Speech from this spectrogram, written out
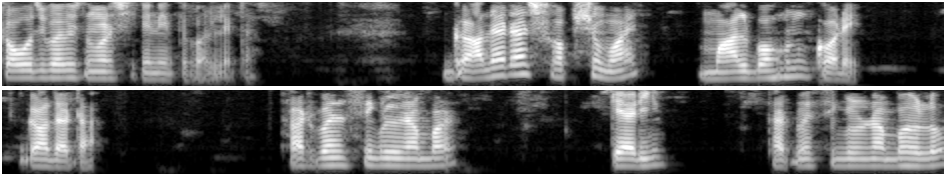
সহজভাবে তোমরা শিখে নিতে পারলে এটা। গাধাটা সবসময় মাল বহন করে, গাধাটা। Third point singular number carry third point singular number হলো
